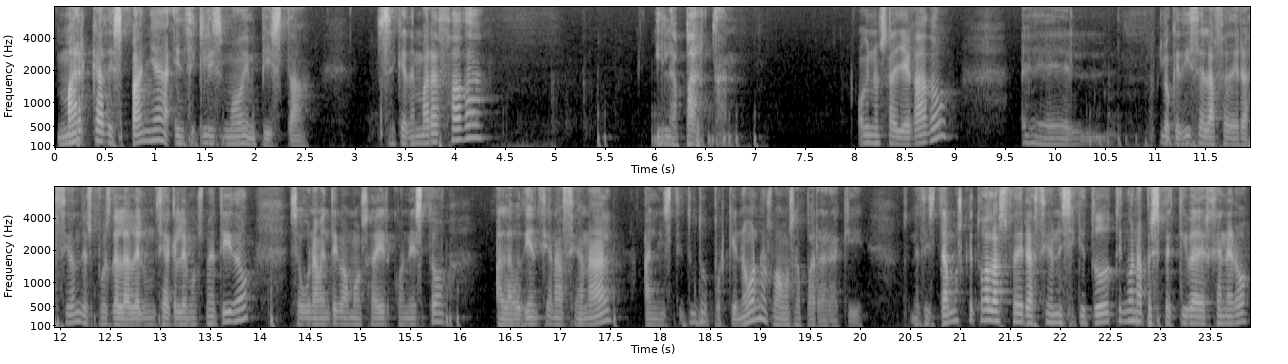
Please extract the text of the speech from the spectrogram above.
marca de España en ciclismo en pista. Se queda embarazada y la apartan. Hoy nos ha llegado lo que dice la federación después de la denuncia que le hemos metido. Seguramente vamos a ir con esto a la Audiencia Nacional, al Instituto, porque no nos vamos a parar aquí. Necesitamos que todas las federaciones y que todo tenga una perspectiva de género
